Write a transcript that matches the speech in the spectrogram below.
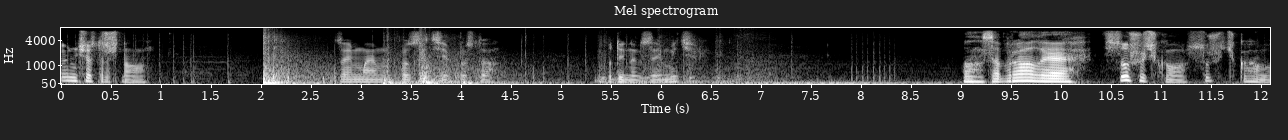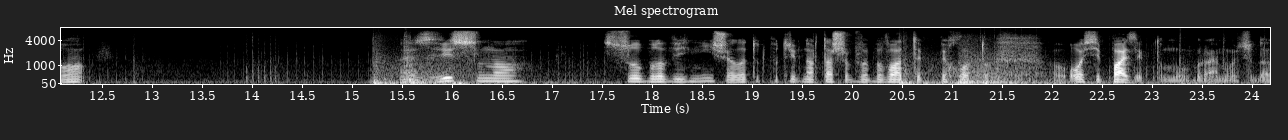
Ну нічого страшного. Займаємо позиції, просто будинок займіть. Забрали сушечку, сушечку або. Е, Звісно, су було б вільніше, але тут потрібна арта, щоб вибивати піхоту. Ось і пазік, тому вибираємо от сюди.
